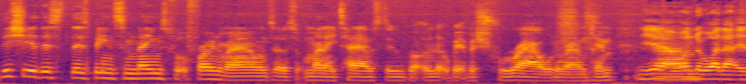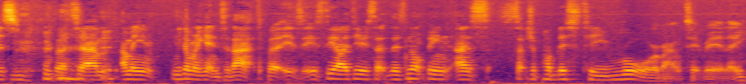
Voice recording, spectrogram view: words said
This year, there's there's been some names sort of thrown around. Uh, sort of Mane still got a little bit of a shroud around him. Yeah, I Um, wonder why that is. but um, I mean, we don't want to get into that. But it's it's the idea is that there's not been as such a publicity roar about it, really.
